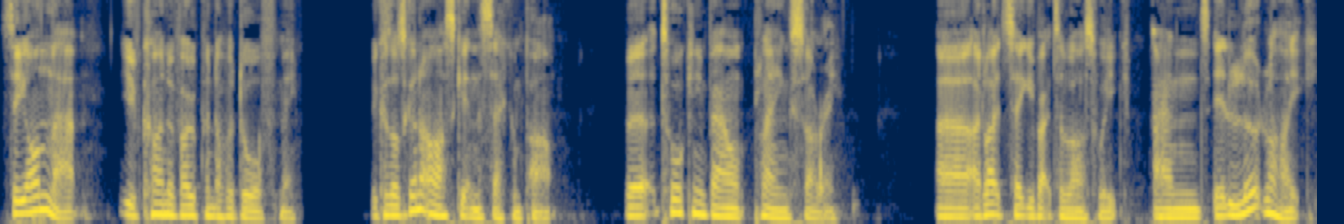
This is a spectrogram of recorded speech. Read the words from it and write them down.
See, on that, you've kind of opened up a door for me because I was going to ask it in the second part. But talking about playing Surrey, uh, I'd like to take you back to last week, and it looked like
